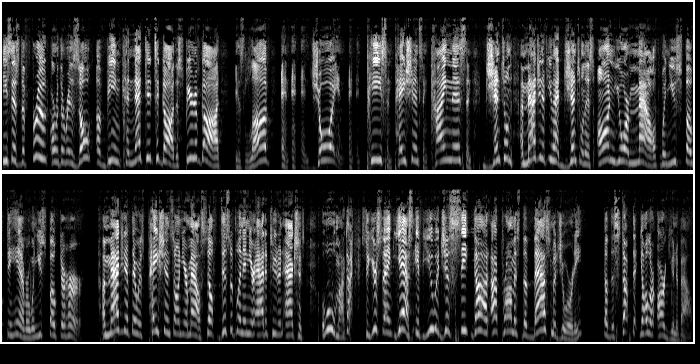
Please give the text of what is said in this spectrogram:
He says the fruit or the result of being connected to God, the Spirit of God, is love and, and, and joy and, and, and, peace and patience and kindness and gentleness. Imagine if you had gentleness on your mouth when you spoke to him or when you spoke to her. Imagine if there was patience on your mouth, self discipline in your attitude and actions. Oh my God. So you're saying, yes, if you would just seek God, I promise the vast majority of the stuff that y'all are arguing about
